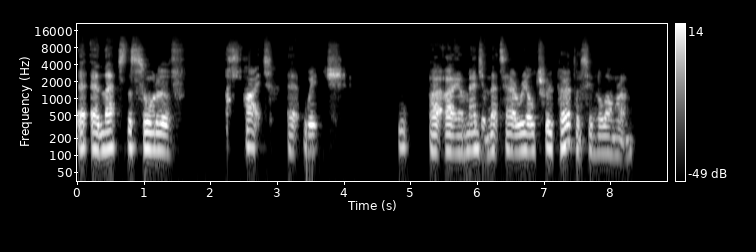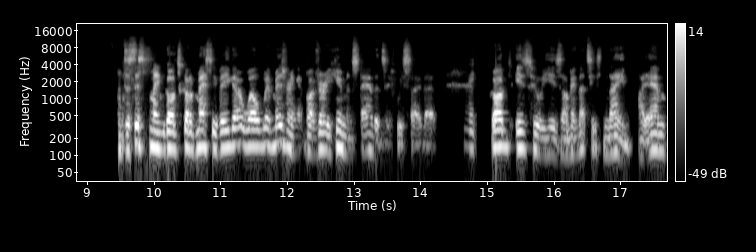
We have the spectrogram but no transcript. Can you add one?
And that's the sort of height at which I, I imagine that's our real true purpose in the long run. Does this mean God's got a massive ego? Well, we're measuring it by very human standards if we say that. Right. God is who he is. I mean, that's his name. I am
